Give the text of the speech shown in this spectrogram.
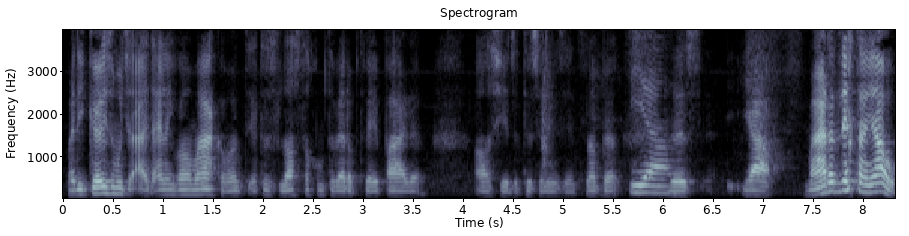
maar die keuze moet je uiteindelijk wel maken, want het is lastig om te wedden op twee paarden als je er tussenin zit, snap je? Ja. Dus ja, maar dat ligt aan jou.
